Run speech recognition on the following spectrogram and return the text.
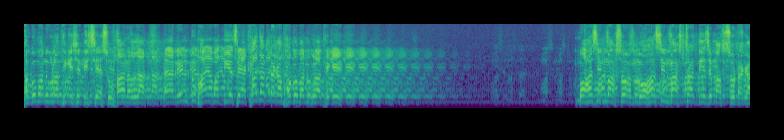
ভগবানগুলা থেকে এসে দিচ্ছে সুহান আল্লাহ রেন্টু ভাই আমার দিয়েছে এক হাজার টাকা ভগবানগুলা থেকে। মহাসিন মহাসিন মাস্টার দিয়েছে পাঁচশো টাকা।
